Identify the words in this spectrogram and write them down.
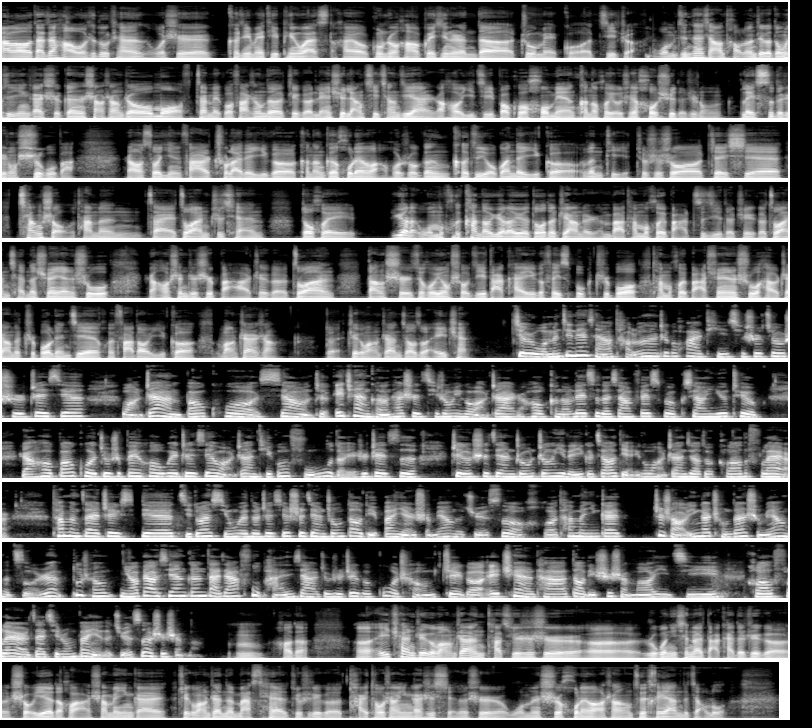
Hello，大家好，我是杜晨，我是科技媒体 Ping West，还有公众号“贵星人”的驻美国记者。我们今天想要讨论这个东西，应该是跟上上周末在美国发生的这个连续两起枪击案，然后以及包括后面可能会有一些后续的这种类似的这种事故吧，然后所引发出来的一个可能跟互联网或者说跟科技有关的一个问题，就是说这些枪手他们在作案之前都会。越来我们会看到越来越多的这样的人吧，他们会把自己的这个作案前的宣言书，然后甚至是把这个作案当时就会用手机打开一个 Facebook 直播，他们会把宣言书还有这样的直播链接会发到一个网站上，对，这个网站叫做 A Chan。就是我们今天想要讨论的这个话题，其实就是这些网站，包括像这 A Chain，可能它是其中一个网站，然后可能类似的像 Facebook、像 YouTube，然后包括就是背后为这些网站提供服务的，也是这次这个事件中争议的一个焦点，一个网站叫做 Cloudflare，他们在这些极端行为的这些事件中到底扮演什么样的角色，和他们应该。至少应该承担什么样的责任？杜成，你要不要先跟大家复盘一下，就是这个过程，这个 A Chain 它到底是什么，以及 Cloudflare 在其中扮演的角色是什么？嗯，好的。呃，A Chain 这个网站，它其实是呃，如果你现在打开的这个首页的话，上面应该这个网站的 masthead 就是这个抬头上应该是写的是我们是互联网上最黑暗的角落。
